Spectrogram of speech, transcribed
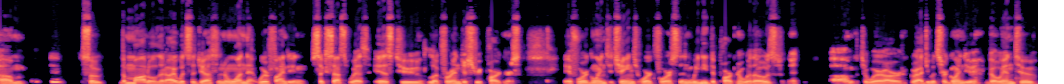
Um, so, the model that I would suggest, and the one that we're finding success with, is to look for industry partners. If we're going to change workforce, then we need to partner with those um, to where our graduates are going to go into,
